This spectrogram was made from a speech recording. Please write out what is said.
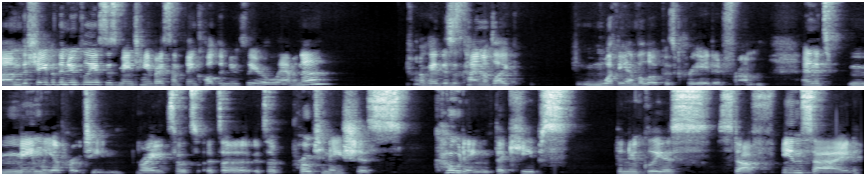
Um, the shape of the nucleus is maintained by something called the nuclear lamina. Okay, this is kind of like what the envelope is created from, and it's mainly a protein, right? So it's it's a it's a proteinaceous coating that keeps the nucleus stuff inside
